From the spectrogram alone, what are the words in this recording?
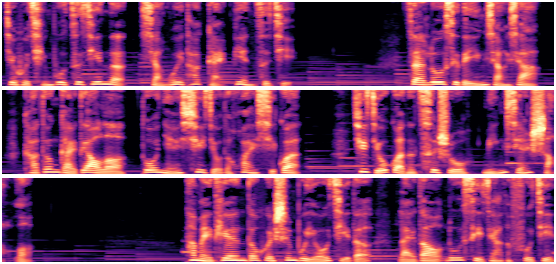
就会情不自禁的想为他改变自己。在 Lucy 的影响下，卡顿改掉了多年酗酒的坏习惯，去酒馆的次数明显少了。他每天都会身不由己的来到 Lucy 家的附近，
